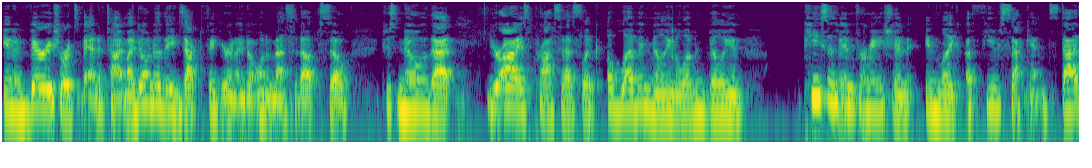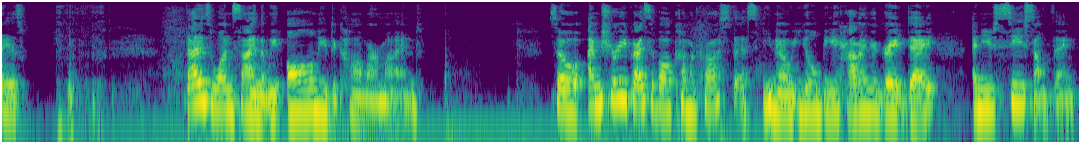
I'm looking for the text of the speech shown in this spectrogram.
in a very short span of time. I don't know the exact figure and I don't want to mess it up. So just know that your eyes process like 11 million, 11 billion pieces of information in like a few seconds. That is, that is one sign that we all need to calm our mind. So I'm sure you guys have all come across this. You know, you'll be having a great day and you see something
